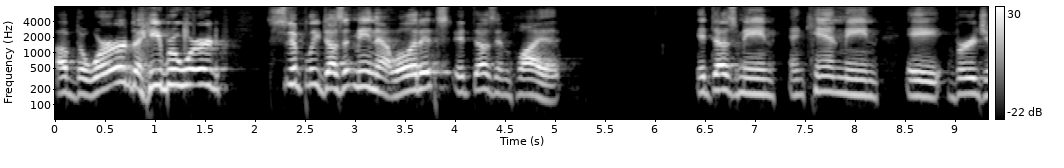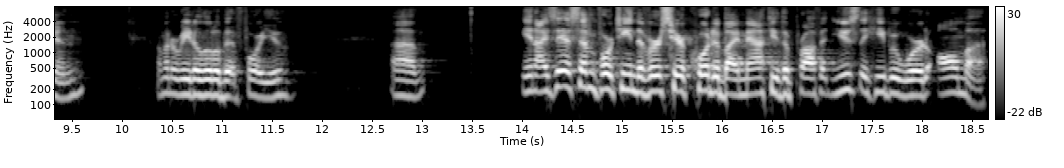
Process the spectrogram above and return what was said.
of the word. The Hebrew word simply doesn't mean that. Well, it, it does imply it. It does mean and can mean a virgin. I'm going to read a little bit for you. Um, in Isaiah 7:14, the verse here quoted by Matthew the prophet used the Hebrew word alma.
